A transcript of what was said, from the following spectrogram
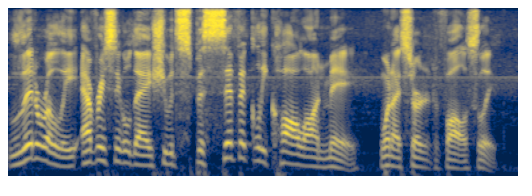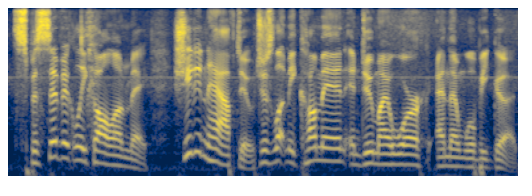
literally, every single day, she would specifically call on me when I started to fall asleep. Specifically call on me. She didn't have to. Just let me come in and do my work, and then we'll be good.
